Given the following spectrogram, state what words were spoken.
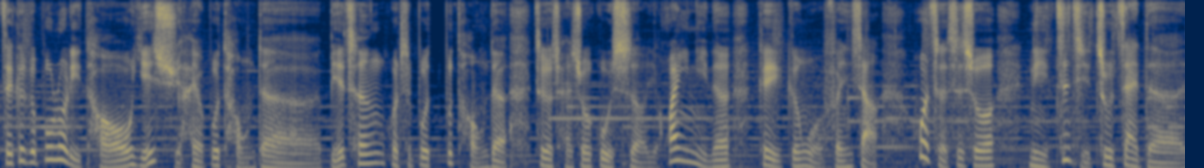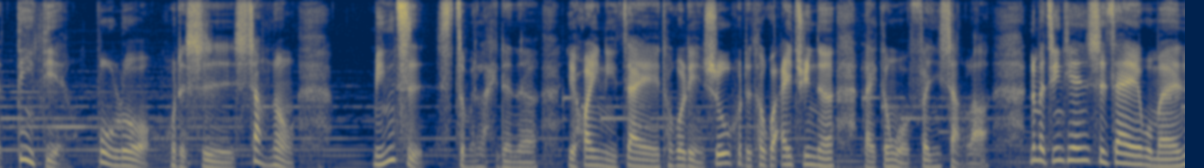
在各个部落里头，也许还有不同的别称，或者是不不同的这个传说故事哦。也欢迎你呢，可以跟我分享，或者是说你自己住在的地点、部落或者是巷弄。名字是怎么来的呢？也欢迎你再透过脸书或者透过 IG 呢来跟我分享了。那么今天是在我们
